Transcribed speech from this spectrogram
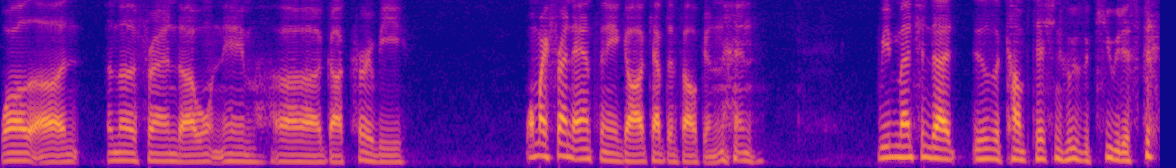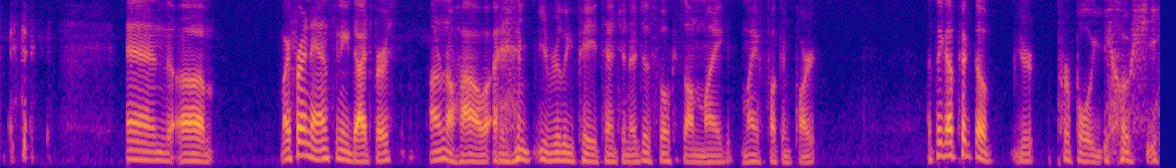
While uh, another friend I won't name uh, got Kirby. Well, my friend Anthony got Captain Falcon, and we mentioned that this is a competition who's the cutest. and um, my friend Anthony died first. I don't know how. I didn't really pay attention. I just focused on my my fucking part. I think I picked up your purple Yoshi.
